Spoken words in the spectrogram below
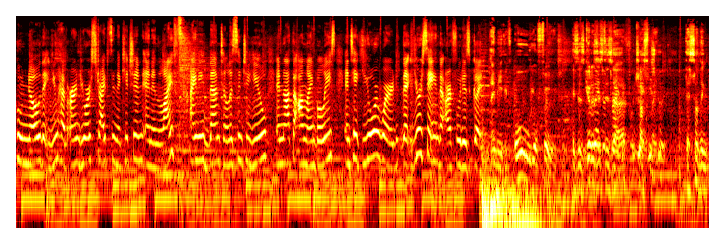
who know that you have earned your stripes in the kitchen and in life. I need them to listen to you and not the online bullies and take your word that you're saying that our food is good. Amy, if all your food is as good You as guys it's have tried the deserved, food. trust Yeah, me, good. there's something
